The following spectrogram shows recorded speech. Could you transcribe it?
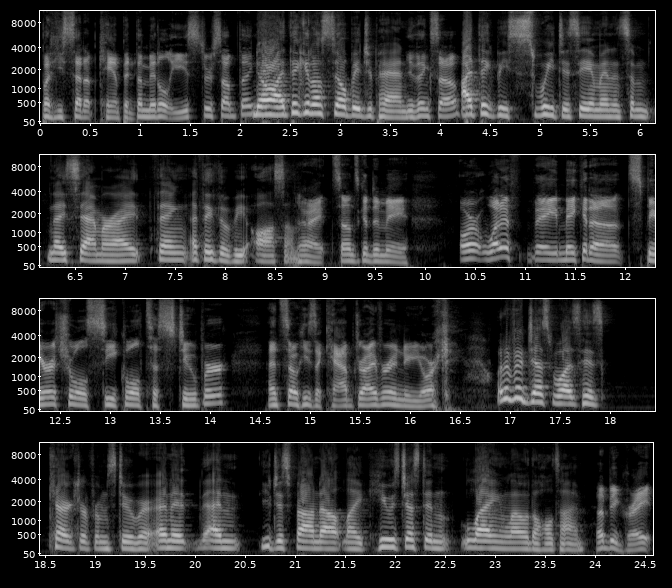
but he set up camp in the Middle East or something. No, I think it'll still be Japan. You think so? I think it'd be sweet to see him in some nice samurai thing. I think that would be awesome. All right, sounds good to me. Or what if they make it a spiritual sequel to Stuber, and so he's a cab driver in New York? What if it just was his character from Stuber, and it and you just found out like he was just in laying low the whole time? That'd be great.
